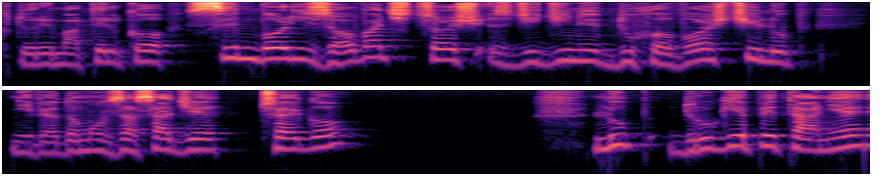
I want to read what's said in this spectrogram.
który ma tylko symbolizować coś z dziedziny duchowości lub nie wiadomo w zasadzie czego? Lub drugie pytanie,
